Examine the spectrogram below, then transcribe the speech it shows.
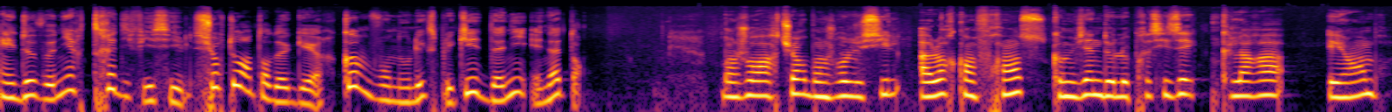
et devenir très difficile, surtout en temps de guerre, comme vont nous l'expliquer Dany et Nathan. Bonjour Arthur, bonjour Lucille. Alors qu'en France, comme viennent de le préciser Clara et Ambre,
